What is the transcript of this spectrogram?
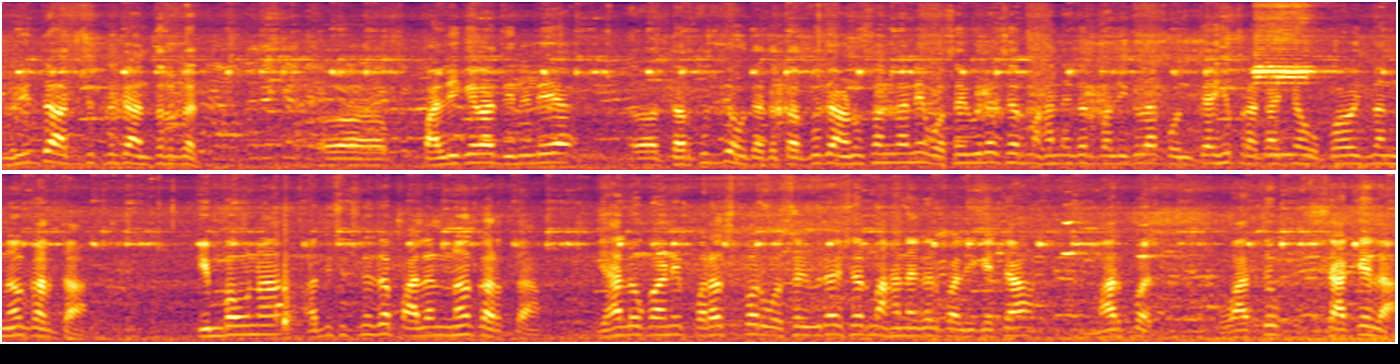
विविध अधिसूचनेच्या अंतर्गत पालिकेला दिलेल्या अ, तरतुदी होत्या त्या तरतुदीच्या अनुषंगाने वसईविरा शहर महानगरपालिकेला कोणत्याही प्रकारच्या उपाययोजना न करता किंबहुना अधिसूचनेचं पालन न करता ह्या लोकांनी परस्पर वसईविरा शहर महानगरपालिकेच्या मार्फत वाहतूक शाखेला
